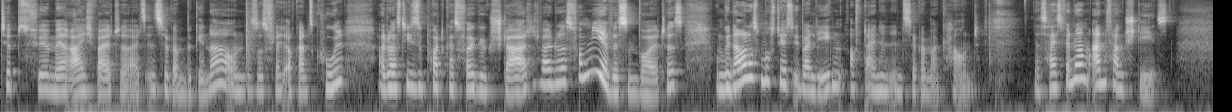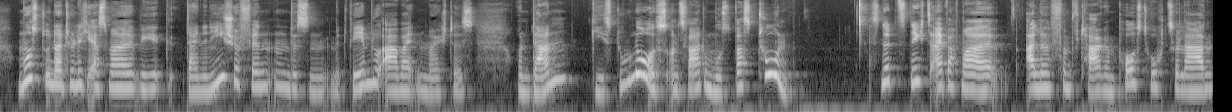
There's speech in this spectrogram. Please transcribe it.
Tipps für mehr Reichweite als Instagram-Beginner und das ist vielleicht auch ganz cool, aber du hast diese Podcast-Folge gestartet, weil du das von mir wissen wolltest und genau das musst du jetzt überlegen auf deinen Instagram-Account. Das heißt, wenn du am Anfang stehst, musst du natürlich erstmal deine Nische finden, wissen, mit wem du arbeiten möchtest. Und dann gehst du los. Und zwar, du musst was tun. Es nützt nichts, einfach mal alle fünf Tage einen Post hochzuladen.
